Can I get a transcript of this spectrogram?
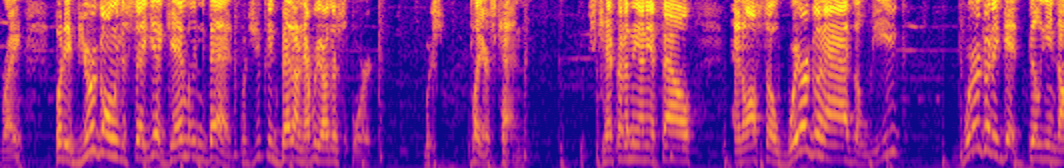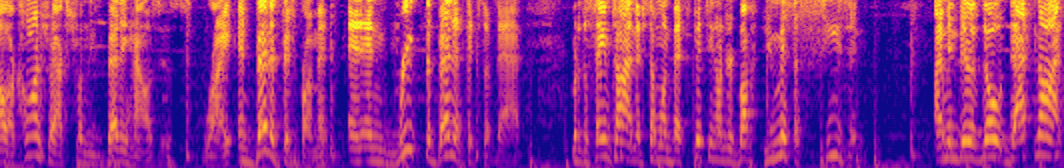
right? But if you're going to say, yeah, gambling's bad, but you can bet on every other sport, which players can, but you can't bet on the NFL, and also we're gonna, as a league, we're going to get billion dollar contracts from these betting houses, right? And benefit from it and, and reap the benefits of that. But at the same time, if someone bets 1500 bucks, you miss a season. I mean, there's no, that's not,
